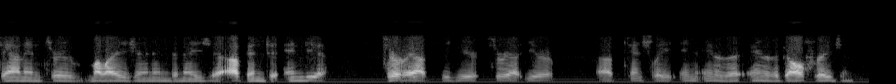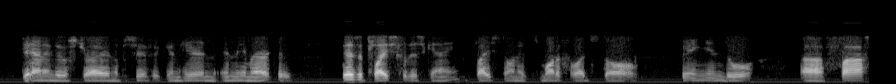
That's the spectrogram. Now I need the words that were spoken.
down in through Malaysia and Indonesia, up into India, throughout the throughout Europe, uh, potentially in, into the into the Gulf region, down into Australia and the Pacific, and here in, in the Americas. There's a place for this game based on its modified style, being indoor, uh, fast,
